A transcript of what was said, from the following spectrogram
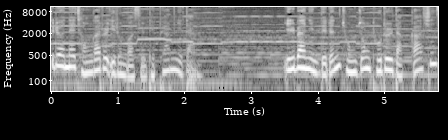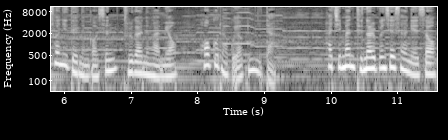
수련의 정가를 이룬 것을 대표합니다. 일반인들은 종종 돌을 닦아 신선이 되는 것은 불가능하며 허구라고 여깁니다. 하지만 드넓은 세상에서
